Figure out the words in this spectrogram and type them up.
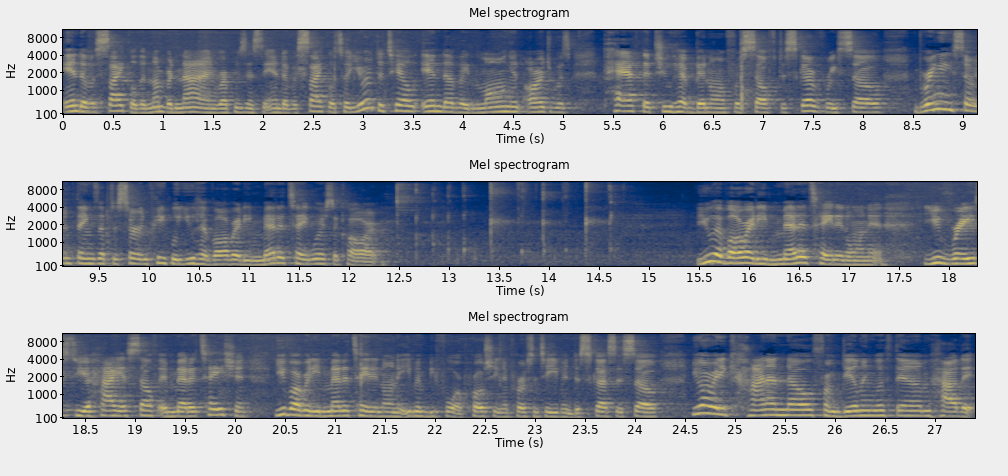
end of a cycle. The number nine represents the end of a cycle. So you're at the tail end of a long and arduous path that you have been on for self-discovery. So bringing certain things up to certain people you have already meditate. Where's the card? You have already meditated on it you've raised to your highest self in meditation, you've already meditated on it even before approaching the person to even discuss it. So you already kind of know from dealing with them how the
